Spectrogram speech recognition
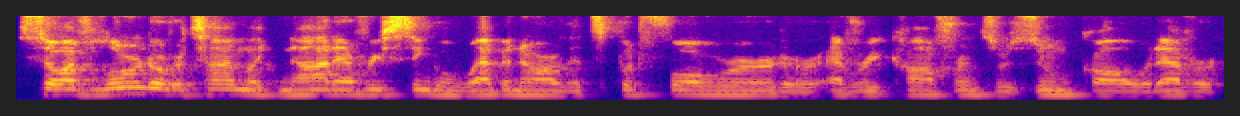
So I've learned over time, like not every single webinar that's put forward or every conference or Zoom call, whatever,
